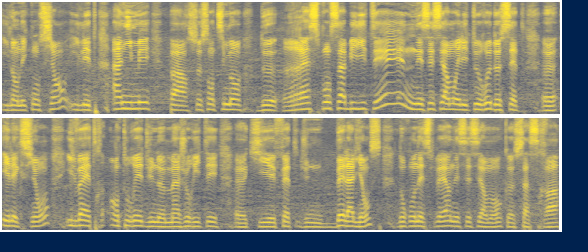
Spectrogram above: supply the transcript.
il en est conscient, il est animé par ce sentiment de responsabilité. Nécessairement, il est heureux de cette euh, élection. Il va être entouré d'une majorité euh, qui est faite d'une belle alliance. Donc on espère nécessairement que ça sera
